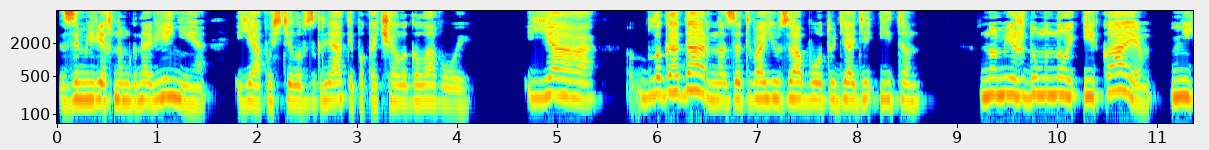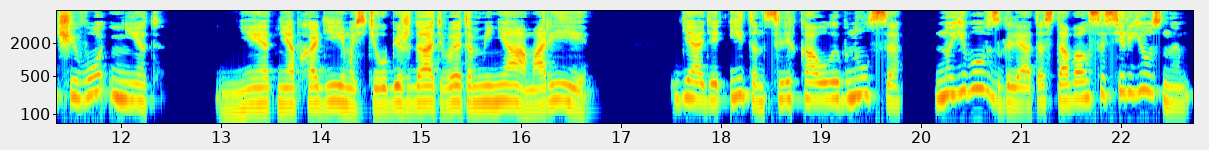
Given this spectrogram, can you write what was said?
Замерев на мгновение, я опустила взгляд и покачала головой. «Я благодарна за твою заботу, дядя Итан, но между мной и Каем ничего нет. Нет необходимости убеждать в этом меня, Мари. Дядя Итан слегка улыбнулся, но его взгляд оставался серьезным.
